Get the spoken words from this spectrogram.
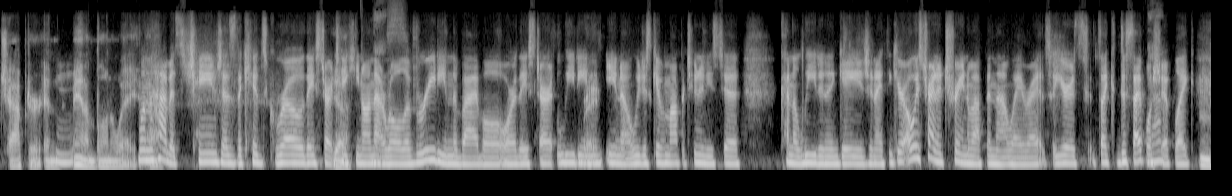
chapter. And mm. man i'm blown away. When the uh, habits change as the kids grow. They start yeah. taking on that role of reading the bible or they start leading right. you know we just give them opportunities to kind of lead and engage. And i think you're always trying to train them up in that way right? So you're it's, it's like discipleship. Yeah. like mm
